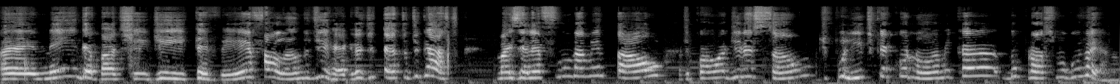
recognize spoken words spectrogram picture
é, nem em debate de TV, falando de regra de teto de gastos. Mas ele é fundamental de qual a direção de política econômica do próximo governo.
